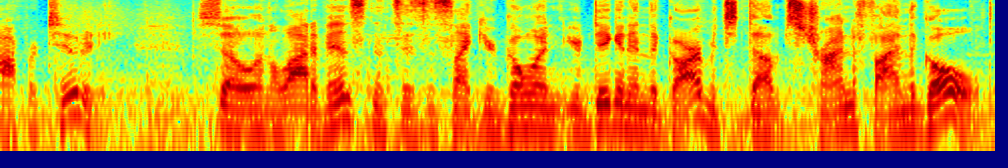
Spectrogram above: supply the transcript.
opportunity. So in a lot of instances, it's like you're going, you're digging in the garbage dumps trying to find the gold.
